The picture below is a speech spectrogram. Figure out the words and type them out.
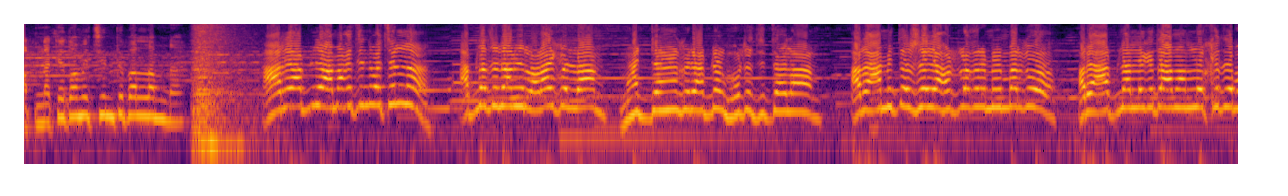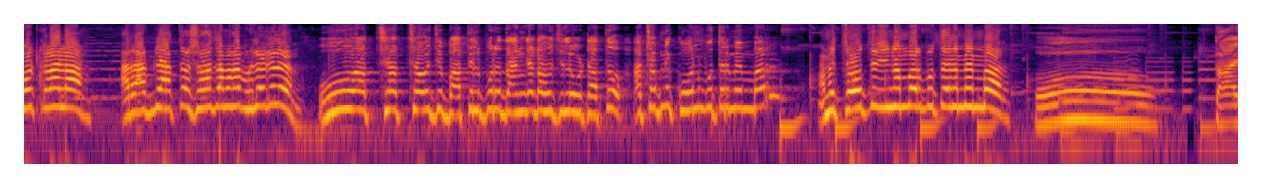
আপনাকে তো আমি চিনতে পারলাম না। আরে আপনি আমাকে চিনতে পারছেন না? আপনার জন্য আমি লড়াই করলাম। মাঠ ডাঙা করে আপনার ভোটে জিতে এলাম। আরে আমি তো সেই হটলকের মেম্বার গো। আরে আপনার লেগে তো আমার লক্ষ্যে দিয়ে ভোট করাইলাম। আর আপনি এত সহজ আমাকে ভুলে গেলেন? ও আচ্ছা আচ্ছা ওই যে বাতিলপুরে দাঙ্গাটা হয়েছিল ওটা তো। আচ্ছা আপনি কোন বুথের মেম্বার আমি চৌত্রিশ নম্বর বুথের মেম্বার ও তাই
